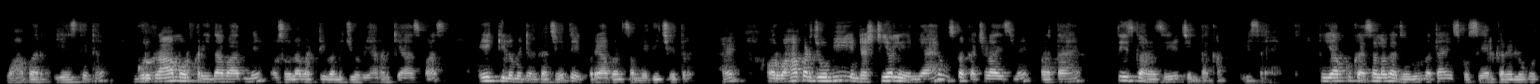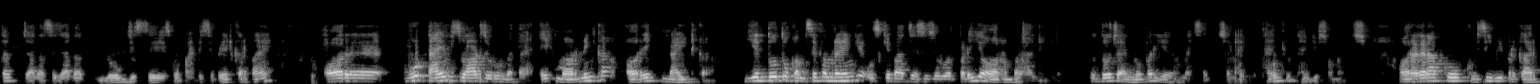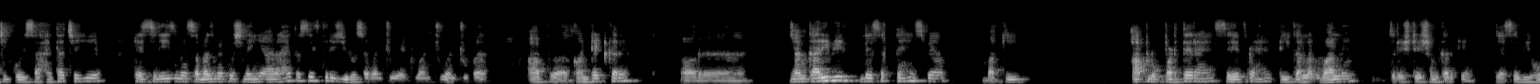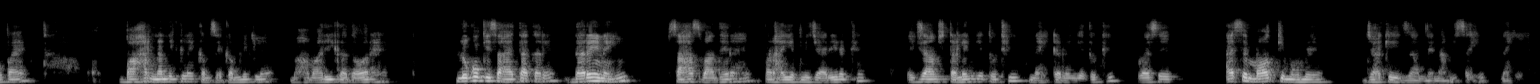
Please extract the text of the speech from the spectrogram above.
वहाँ पर ये स्थित है। गुरुग्राम और फरीदाबाद में ओसोला भट्टी वन्यजीव अभ्यारण के आसपास एक किलोमीटर का क्षेत्र, एक पर्यावरण संवेदी क्षेत्र है, और वहाँ पर जो भी इंडस्ट्रियल एरिया है, उसका कचरा इसमें पड़ता है तो इस कारण से ये चिंता का विषय है। तो ये आपको कैसा लगा ज़रूर बताएँ, इसको शेयर करें लोगों तक, ज़्यादा से ज़्यादा लोग जिससे इसमें पार्टिसिपेट कर पाए। और वो टाइम स्लॉट ज़रूर बताएँ, एक मॉर्निंग का और एक नाइट का। ये दो तो कम से कम रहेंगे, उसके बाद जैसी ज़रूरत पड़ेगी और हम बढ़ा लेंगे। तो दो चैनलों पर ये हम ऐसे चलाएँगे। Thank you thank you so much और अगर आपको किसी भी प्रकार की कोई सहायता चाहिए टेस्ट सीरीज़ में समझ में कुछ नहीं आ रहा है तो six three zero seven two eight one two one two पर आप कॉन्टेक्ट करें और जानकारी भी ले सकते हैं इस पर आप। बाकी आप लोग पढ़ते रहें सेफ़ रहें, टीका लगवा लें रजिस्ट्रेशन करके, जैसे भी हो पाए। बाहर ना निकलें, कम से कम निकलें, महामारी का दौर है। लोगों की सहायता करें, डरे नहीं, साहस बांधे रहें, पढ़ाई अपनी जारी रखें। एग्ज़ाम्स टलेंगे तो ठीक, नहीं टलेंगे तो ठीक। वैसे, ऐसे मौत के मुँह में जाके एग्ज़ाम देना भी सही नहीं है।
